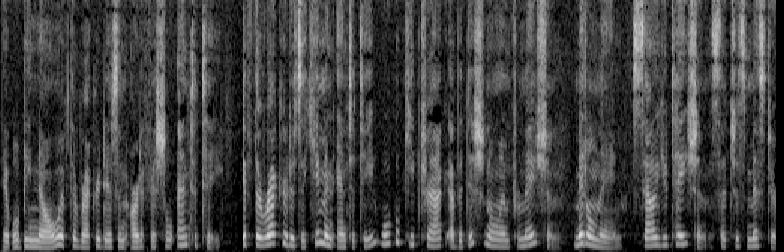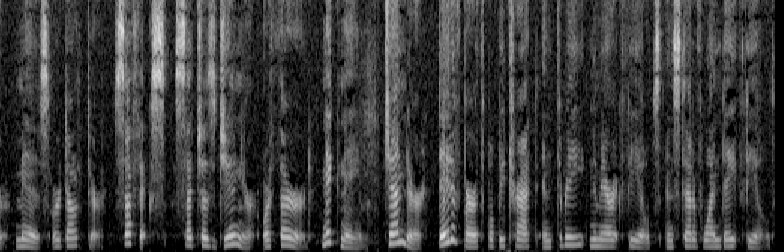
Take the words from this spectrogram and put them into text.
It will be no if the record is an artificial entity. If the record is a human entity, we will keep track of additional information. Middle name, salutation, such as Mr., Ms., or Doctor. Suffix, such as junior or third. Nickname. Gender. Date of birth will be tracked in three numeric fields instead of one date field.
